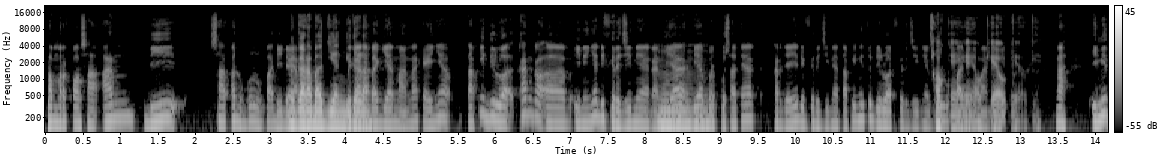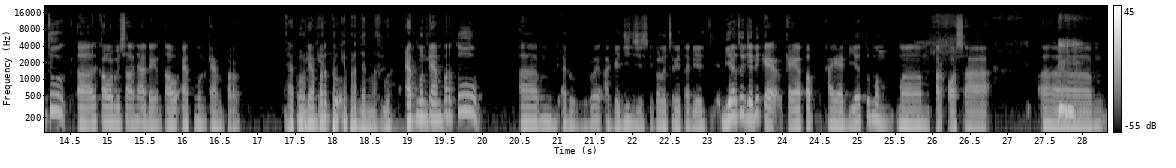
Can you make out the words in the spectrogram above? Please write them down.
pemerkosaan di aduh gue lupa di daerah Negara bagian gitu negara lah. bagian mana kayaknya tapi di luar kan kalau, eh, ininya di Virginia kan dia dia Hmm. berpusatnya kerjanya di Virginia tapi ini tuh di luar Virginia gue Oke, lupa di mana oke, gitu oke, oke. ini tuh eh, kalau misalnya ada yang tahu Edmund Kemper Edmund Kemper tuh kayak pernah dengar gua. Edmund Kemper tuh em, aduh gue agak jijik sih kalau cerita dia dia tuh jadi kayak kayak apa kayak dia tuh mem- memperkosa em,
